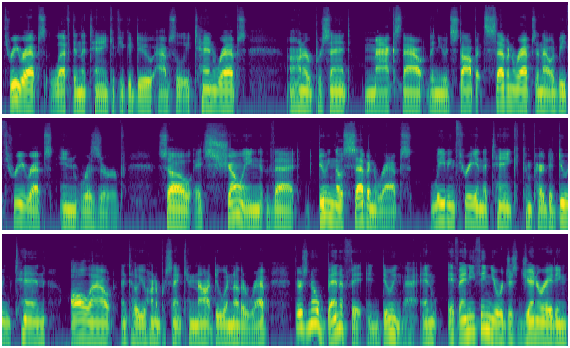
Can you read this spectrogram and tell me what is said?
three reps left in the tank. If you could do absolutely 10 reps, 100% maxed out, then you would stop at seven reps, and that would be three reps in reserve. So it's showing that doing those seven reps, leaving three in the tank compared to doing 10 all out until you 100% cannot do another rep, there's no benefit in doing that. And if anything, you are just generating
